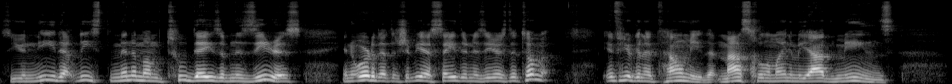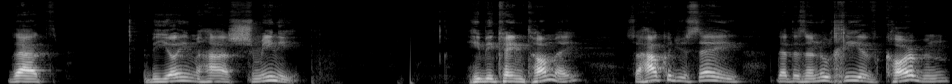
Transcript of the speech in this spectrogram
So you need at least minimum two days of Naziris in order that there should be a Seder Naziris the Tumah. If you're going to tell me that Maschul Miyad means that Biyoim HaShmini he became Tomei, so how could you say that there's a new of carbon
